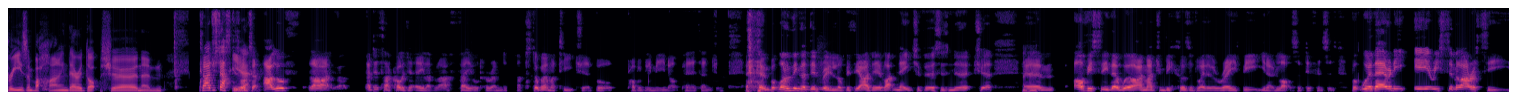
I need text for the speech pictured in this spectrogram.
reason behind their adoption and Can I just ask as well? I love like I did psychology at A level. and I failed horrendous. I'm still better my teacher, but probably me not paying attention. but one of the things I did really love is the idea of like nature versus nurture. Mhm. Um, obviously, there were, I imagine, because of the way they were raised, be you know lots of differences. But were there any eerie similarities?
